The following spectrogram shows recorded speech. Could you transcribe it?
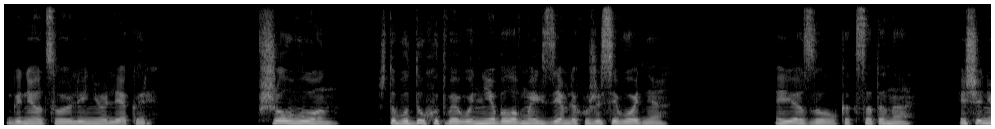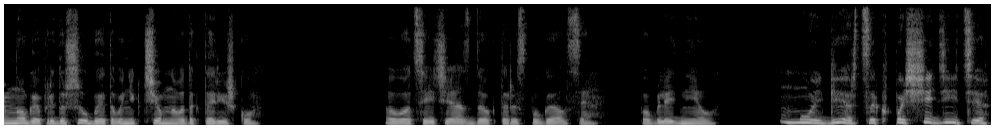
Гнет свою линию лекарь. «Пшел вон, чтобы духу твоего не было в моих землях уже сегодня». Я зол, как сатана. Еще немного я придушил бы этого никчемного докторишку. Вот сейчас доктор испугался, побледнел. «Мой герцог, пощадите!»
